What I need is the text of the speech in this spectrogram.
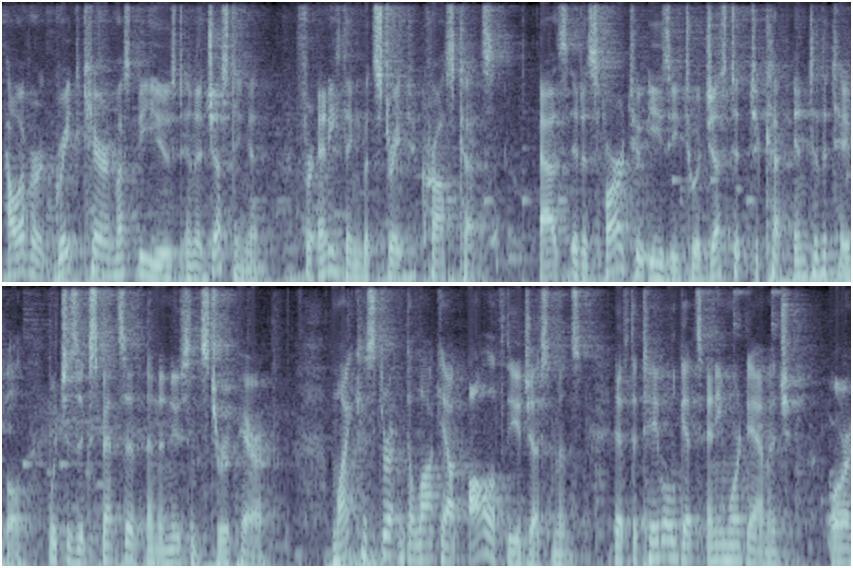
However, great care must be used in adjusting it for anything but straight crosscuts, as it is far too easy to adjust it to cut into the table, which is expensive and a nuisance to repair. Mike has threatened to lock out all of the adjustments if the table gets any more damage or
